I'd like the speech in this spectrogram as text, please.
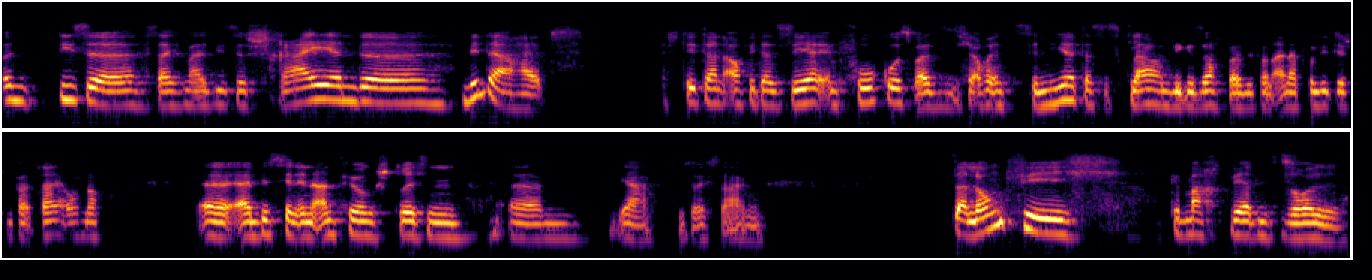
und diese, sag ich mal, diese schreiende Minderheit steht dann auch wieder sehr im Fokus, weil sie sich auch inszeniert, das ist klar. Und wie gesagt, weil sie von einer politischen Partei auch noch äh, ein bisschen in Anführungsstrichen, ähm, ja, wie soll ich sagen, salonfähig gemacht werden soll,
